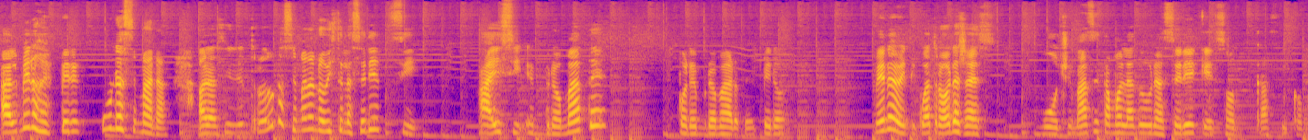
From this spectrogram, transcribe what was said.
al menos esperen una semana. Ahora, si dentro de una semana no viste la serie, sí. Ahí sí, embromate por embromarte. Pero menos de 24 horas ya es mucho. Y más estamos hablando de una serie que son casi como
